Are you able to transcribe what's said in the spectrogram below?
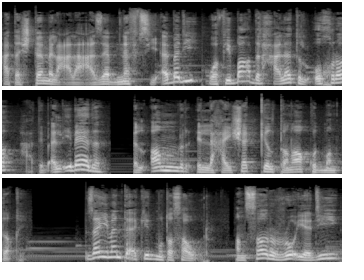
هتشتمل على عذاب نفسي أبدي وفي بعض الحالات الأخرى هتبقى الإبادة. الأمر اللي هيشكل تناقض منطقي. زي ما أنت أكيد متصور أنصار الرؤية دي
